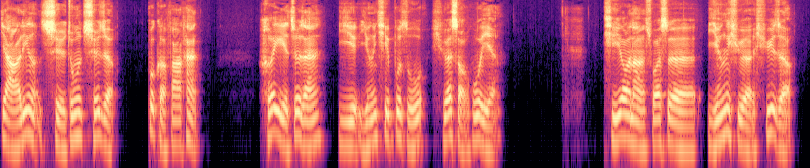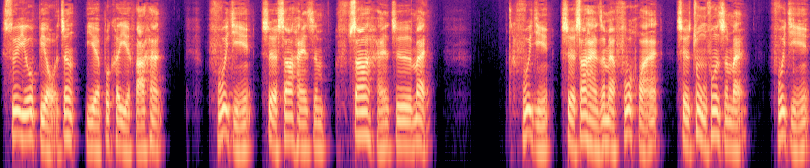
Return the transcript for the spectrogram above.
假令齿中迟者，不可发汗。何以知然？以营气不足，血少故也。提要呢，说是营血虚者，虽有表证，也不可以发汗。浮紧是伤寒之伤寒之脉，浮紧是伤寒之脉；浮缓是中风之脉，浮紧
